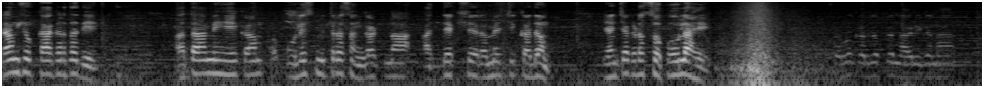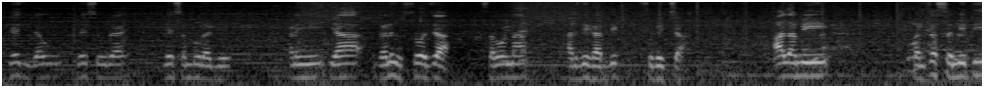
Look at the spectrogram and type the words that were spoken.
ग्रामसेवक का करतात हे? आता आम्ही हे काम पोलीस मित्र संघटना अध्यक्ष रमेशजी कदम यांच्याकडे सोपवलं आहे. सर्व कर्जत नागरिकांना जय जिजाऊ जय शिवराय जय शंभूराजे आणि या गणेश उत्सवाच्या सर्वांना हार्दिक हार्दिक शुभेच्छा. आज आम्ही पंचायत समिती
